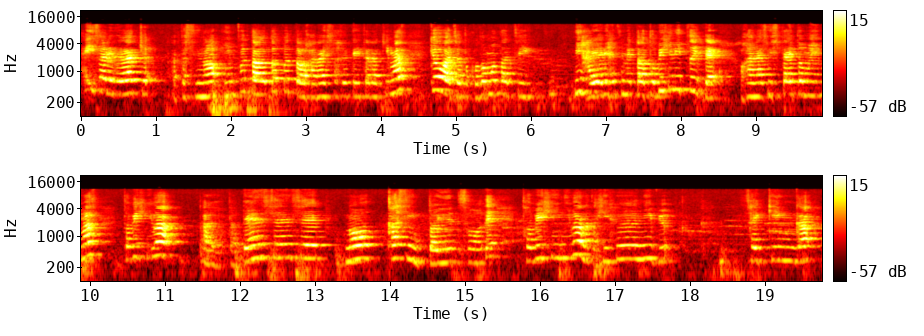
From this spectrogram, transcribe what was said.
はい、それでは私のインプットアウトプットをお話しさせていただきます。今日はちょっと子どもたちに流行り始めた飛び火についてお話ししたいと思います。飛び火は伝染性脳過信というそうで飛び火にはなんか皮膚に細菌が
